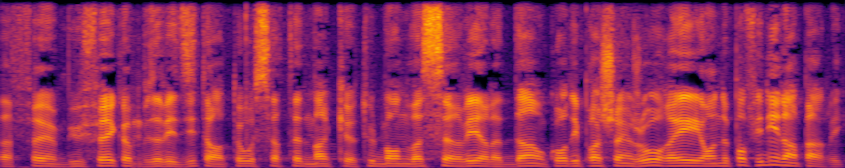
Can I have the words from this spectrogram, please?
Ça fait un buffet, comme vous avez dit tantôt. Certainement que tout le monde va se servir là-dedans au cours des prochains jours et on n'a pas fini d'en parler.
